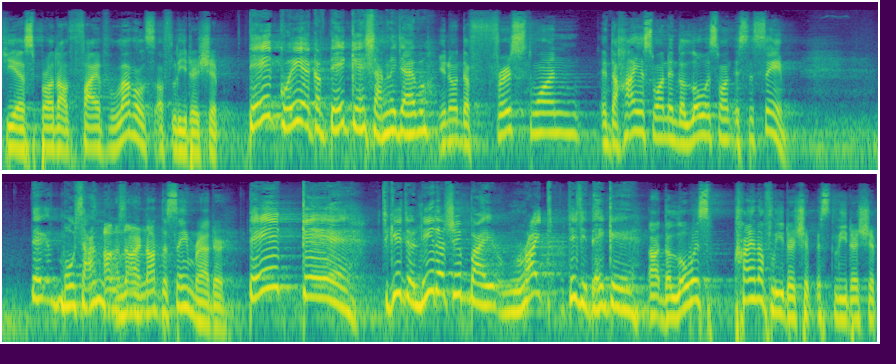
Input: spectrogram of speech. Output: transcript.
He has brought out five levels of leadership. 第一季啊及第一嘅神你知冇？ You know, the first one, and the highest one, and the lowest one is the same. 第冇神 Uh, 冇 no, 神。 not the same, rather. 第一嘅就叫做 leadership by right，这是第一嘅， Uh, the lowest kind of leadership is leadership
